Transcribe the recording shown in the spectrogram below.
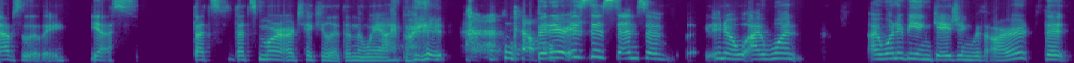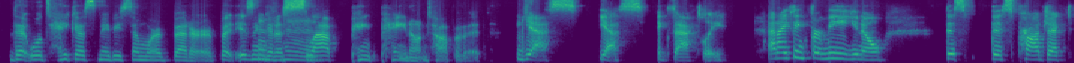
Absolutely. Yes. That's that's more articulate than the way I put it. no. But there is this sense of, you know, I want I want to be engaging with art that that will take us maybe somewhere better, but isn't mm-hmm. going to slap pink paint on top of it. Yes. Yes, exactly. And I think for me, you know, this this project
